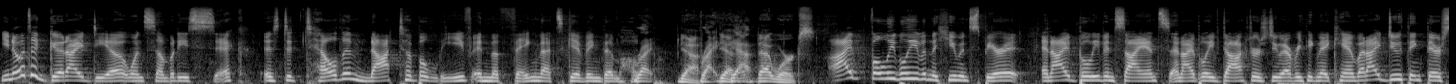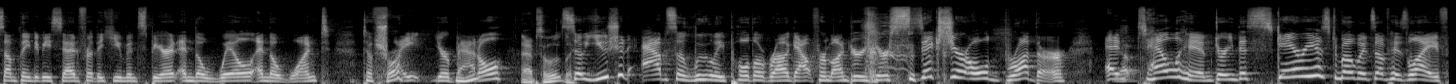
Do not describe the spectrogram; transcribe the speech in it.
You know it's a good idea when somebody's sick is to tell them not to believe in the thing that's giving them hope. Right. Yeah. Right. Yeah. Yeah. That, that works. I fully believe in the human spirit and I believe in science and I believe doctors do everything they can, but I do think there's something to be said for the human spirit and the will and the want to Sure. fight your mm-hmm. battle. Absolutely. So you should absolutely pull the rug out from under your six year old brother and Yep. tell him during the scariest moments of his life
